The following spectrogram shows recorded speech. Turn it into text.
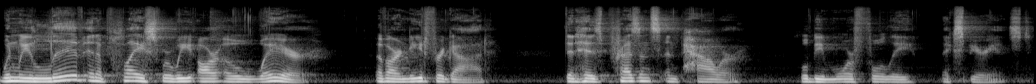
when we live in a place where we are aware of our need for God, then his presence and power will be more fully experienced.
